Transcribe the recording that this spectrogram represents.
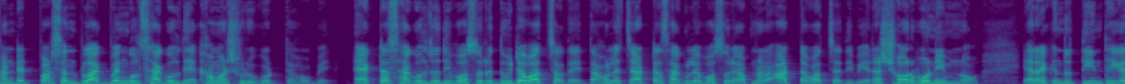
হান্ড্রেড পার্সেন্ট ব্ল্যাক বেঙ্গল ছাগল দিয়ে খামার শুরু করতে হবে। একটা ছাগল যদি বছরে দুইটা বাচ্চা দেয়, তাহলে চারটা ছাগলে বছরে আপনার আটটা বাচ্চা দিবে। এরা সর্বনিম্ন। এরা কিন্তু তিন থেকে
